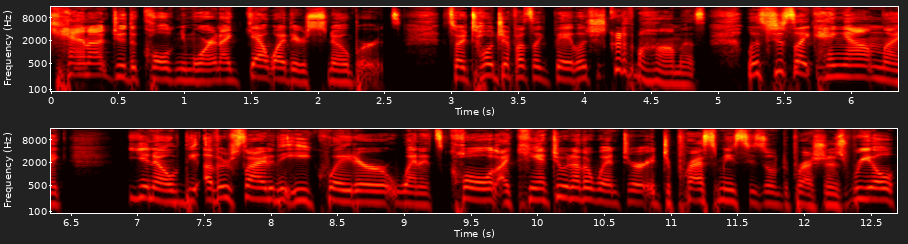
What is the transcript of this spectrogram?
cannot do the cold anymore. And I get why there's snowbirds. So I told Jeff, I was like, babe, let's just go to the Bahamas. Let's just like hang out and like, you know, the other side of the equator when it's cold. I can't do another winter. It depressed me. Seasonal depression is real.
